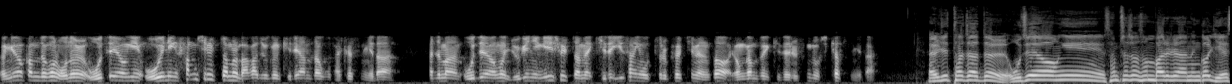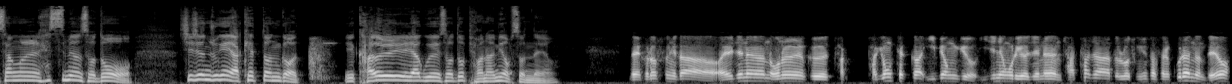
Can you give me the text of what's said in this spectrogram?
염경엽 감독은 오늘 오재영이 5이닝 3실점을 막아주길 기대한다고 밝혔습니다. 하지만 오재영은 6이닝 1실점에 기대 이상의 호투를 펼치면서 염 감독의 기대를 충족시켰습니다. LG 타자들 오재영이 3차전 선발이라는 걸 예상을 했으면서도 시즌 중에 약했던 것, 이 가을 야구에서도 변함이 없었네요. 네, 그렇습니다. LG는 오늘 그 박용택과 이병규, 이진영으로 이어지는 좌타자들로 중심 타선을 꾸렸는데요.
